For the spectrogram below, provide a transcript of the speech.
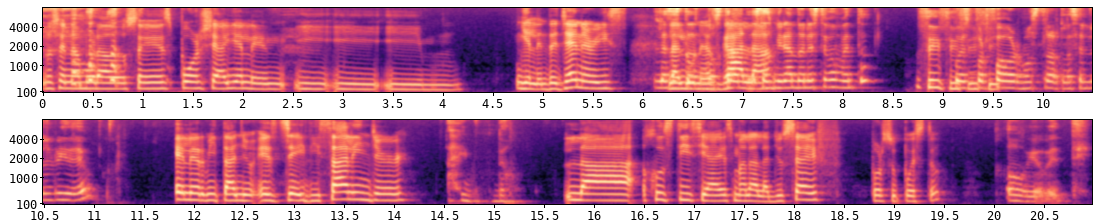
Los enamorados es Portia y Ellen y, y, y, y Ellen DeGeneres, la luna es Gala. ¿Estás mirando en este momento? Sí, sí, ¿Puedes, sí. por favor, mostrarlas en el video? El ermitaño es J.D. Salinger. Ay, no. La justicia es Malala Yousafzai, por supuesto. Obviamente.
